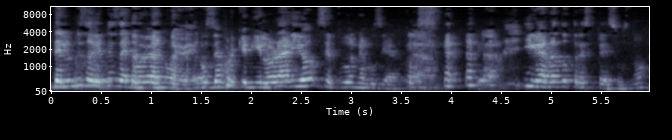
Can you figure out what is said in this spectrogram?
de lunes a viernes de 9 a 9. O sea, porque ni el horario se pudo negociar. Claro, claro. Y ganando 3 pesos, ¿no?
